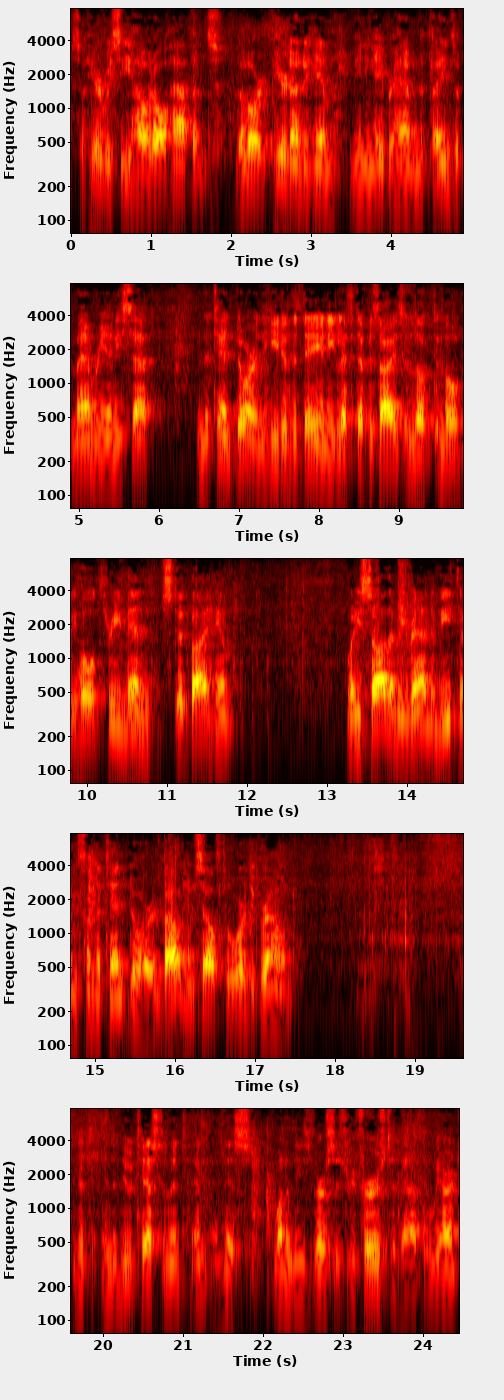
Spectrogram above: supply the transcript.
So here we see how it all happens. The Lord appeared unto him, meaning Abraham, in the plains of Mamre, and he sat in the tent door in the heat of the day, and he lifted up his eyes and looked, and lo behold, three men stood by him. When he saw them, he ran to meet them from the tent door and bowed himself toward the ground. In the, in the New Testament, and, and this, one of these verses refers to that, that we aren't,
